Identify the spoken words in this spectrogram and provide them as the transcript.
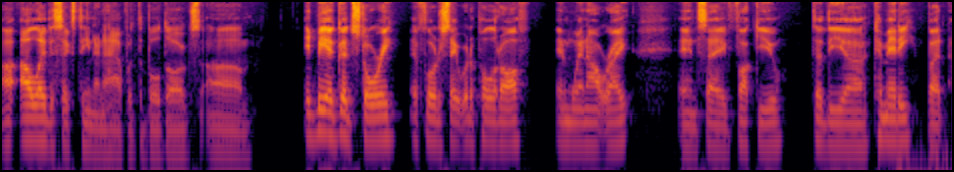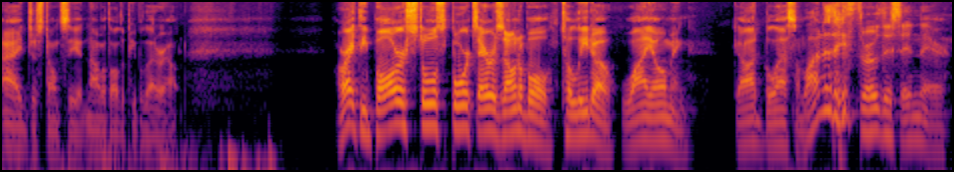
I'll, I'll lay the 16 and a half with the Bulldogs. Um, it'd be a good story if Florida State were to pull it off and win outright and say, fuck you to the uh, committee, but I just don't see it, not with all the people that are out. All right, the Barstool Sports Arizona Bowl, Toledo, Wyoming. God bless them. why do they throw this in there?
